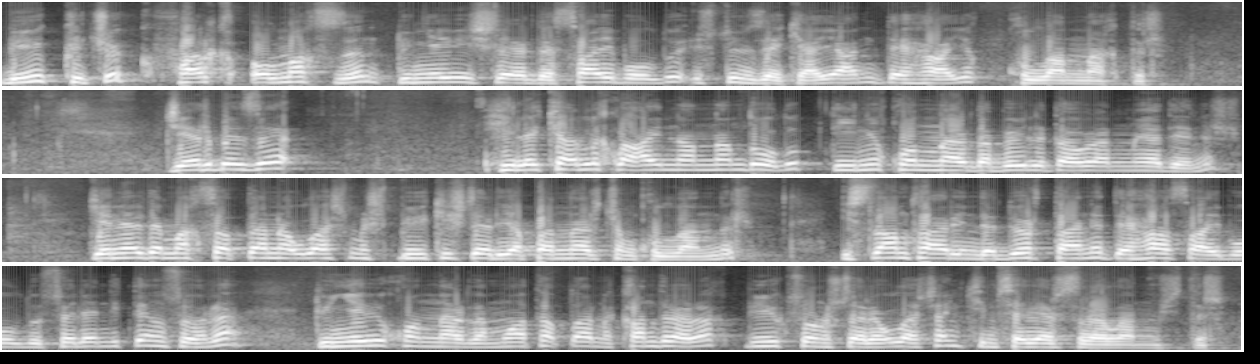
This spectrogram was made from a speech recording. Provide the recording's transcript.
büyük küçük fark olmaksızın dünyevi işlerde sahip olduğu üstün zeka yani dehayı kullanmaktır. Cerbeze, hilekarlıkla aynı anlamda olup dini konularda böyle davranmaya denir. Genelde maksatlarına ulaşmış büyük işleri yapanlar için kullanılır. İslam tarihinde dört tane deha sahibi olduğu söylendikten sonra dünyevi konularda muhataplarını kandırarak büyük sonuçlara ulaşan kimseler sıralanmıştır.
